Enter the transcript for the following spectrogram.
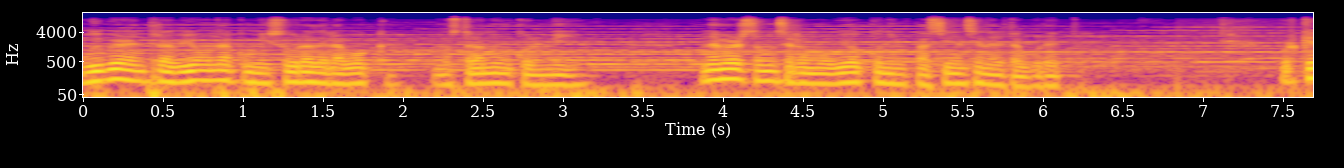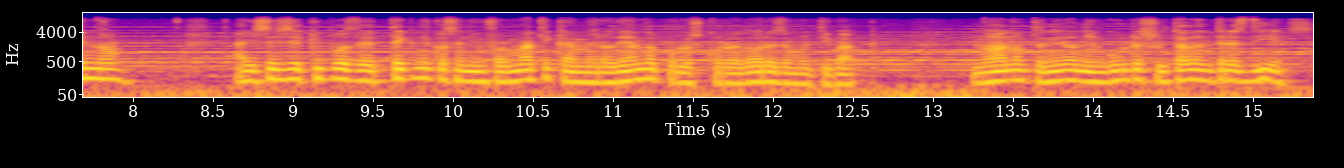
Weaver entrevió una comisura de la boca, mostrando un colmillo. Nemerson se removió con impaciencia en el taburete. ¿Por qué no? Hay seis equipos de técnicos en informática merodeando por los corredores de Multivac. No han obtenido ningún resultado en tres días.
